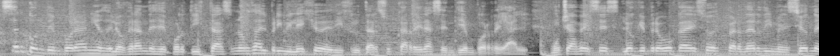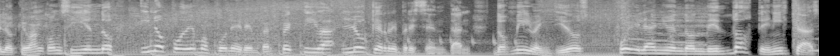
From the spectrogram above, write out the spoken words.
Ser contemporáneos de los grandes deportistas nos da el privilegio de disfrutar sus carreras en tiempo real. Muchas veces lo que provoca eso es perder dimensión de lo que van consiguiendo y no podemos poner en perspectiva lo que representan. 2022 fue el año en donde dos tenistas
